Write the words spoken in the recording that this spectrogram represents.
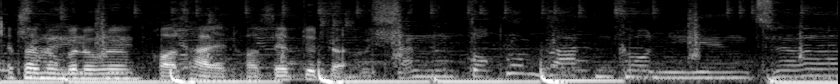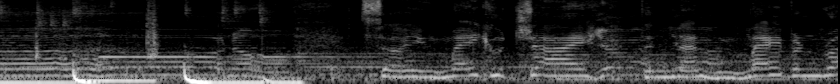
อีไปนุ่มไปนุ่มขอถ่ายขอเซฟจุดก่อน ยังไม่เข้าใจ แต่นั้นมันไม่เป็นไร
